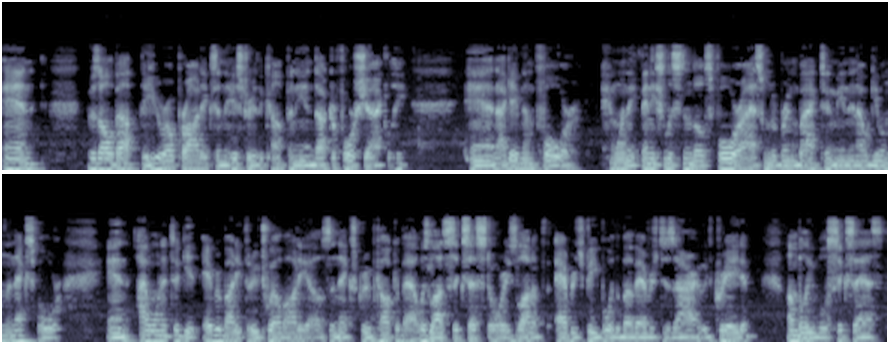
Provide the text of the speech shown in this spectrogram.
and it was all about the hero products and the history of the company and Dr. Forrest Shaklee. And I gave them four, and when they finished listening to those four, I asked them to bring them back to me, and then I would give them the next four. And I wanted to get everybody through 12 audios. The next group talked about was a lot of success stories, a lot of average people with above average desire who had created unbelievable success.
